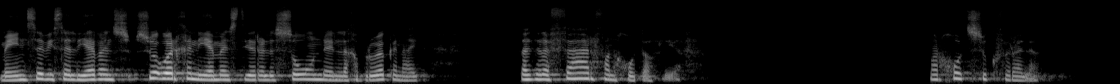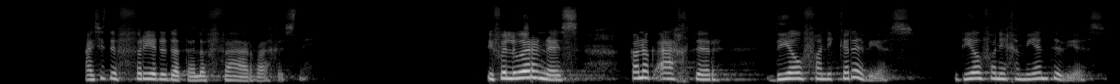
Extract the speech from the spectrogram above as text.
Mense wie se lewens so oorgeneem is deur hulle sonde en hulle gebrokenheid dat hulle ver van God af leef. Maar God soek vir hulle. Hy is nie tevrede dat hulle ver weg is nie. Die verlorenes kan ook egter deel van die kudde wees, deel van die gemeente wees,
